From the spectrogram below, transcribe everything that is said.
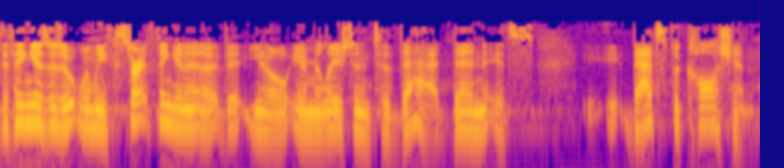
the thing is, is that when we start thinking of it, you know, in relation to that, then it's, that's the caution.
